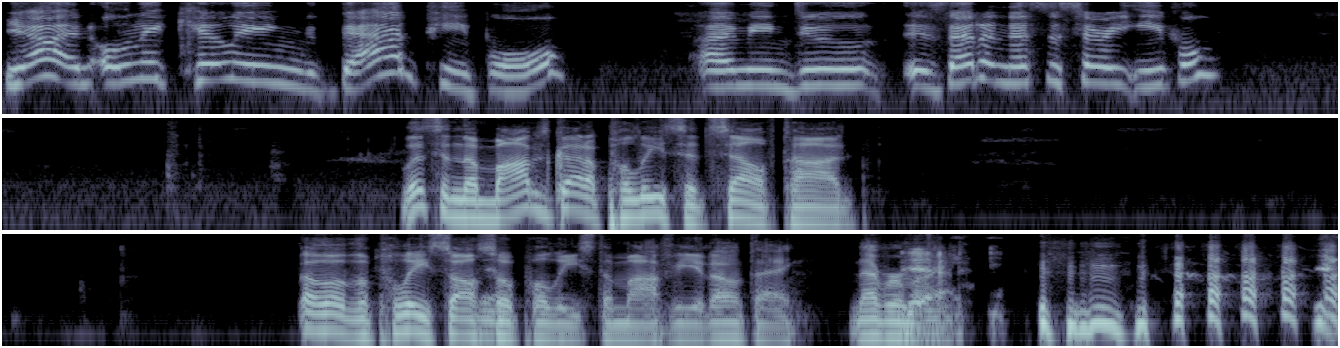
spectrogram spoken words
yeah, and only killing bad people. I mean, do is that a necessary evil? Listen, the mob's got to police itself, Todd. Although the police also yeah. police the mafia, don't they? Never mind. Yeah.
